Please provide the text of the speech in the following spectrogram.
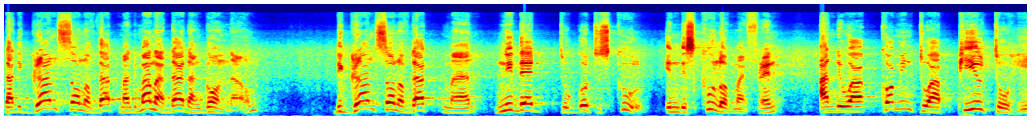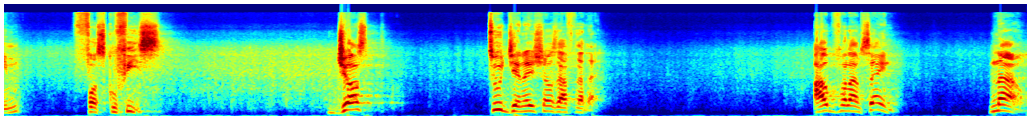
that the grandson of that man, the man had died and gone now, the grandson of that man needed to go to school in the school of my friend, and they were coming to appeal to him for school fees. Just two generations after that. How what I'm saying? Now,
